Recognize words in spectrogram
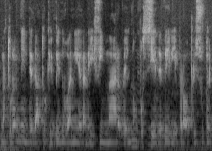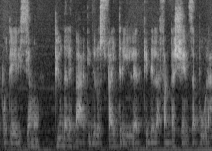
Naturalmente, dato che Vedova Nera nei film Marvel non possiede veri e propri superpoteri, siamo più dalle parti dello spy thriller che della fantascienza pura.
